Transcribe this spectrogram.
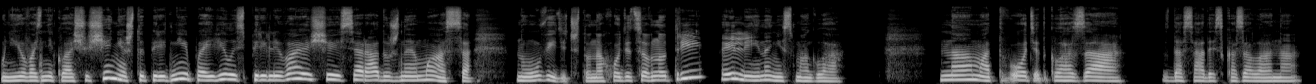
У нее возникло ощущение, что перед ней появилась переливающаяся радужная масса, но увидеть, что находится внутри, Элина не смогла. «Нам отводят глаза», — с досадой сказала она.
